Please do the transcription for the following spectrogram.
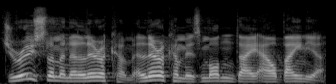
Jerusalem and Illyricum, Illyricum is modern day Albania.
